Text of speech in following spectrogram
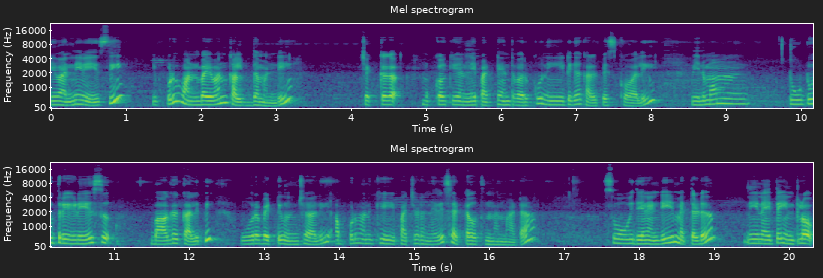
ఇవన్నీ వేసి ఇప్పుడు వన్ బై వన్ కలుపుదామండి. చక్కగా ముక్కకి అన్నీ పట్టేంత వరకు నీట్గా కలిపేసుకోవాలి. Minimum two to three days బాగా కలిపి ఊరబెట్టి ఉంచాలి. అప్పుడు మనకి పచ్చడి అనేది సెట్ అవుతుందన్నమాట. సో ఇదేనండి మెథడ్. నేనైతే ఇంట్లో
